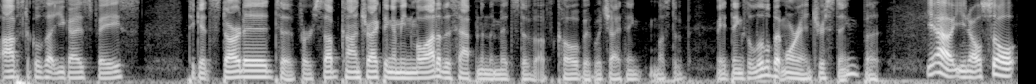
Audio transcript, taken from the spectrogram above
obstacles that you guys face to get started, to for subcontracting. I mean, a lot of this happened in the midst of, of COVID, which I think must have made things a little bit more interesting. But Yeah, you know, so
